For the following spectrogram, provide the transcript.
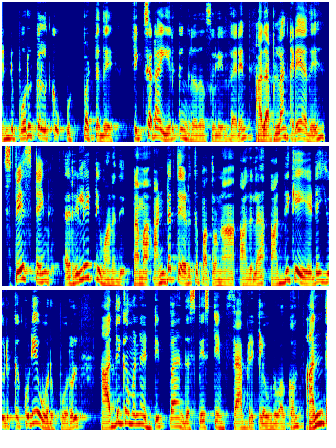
ரெண்டு பொருட்களுக்கு உட்பட்டது. ஃபிக்ஸடாக இருக்குங்கிறத சொல்லியிருந்தாரு அது அப்படிலாம் கிடையாது. ஸ்பேஸ் டைம் ரிலேட்டிவ் ஆனது. நம்ம அண்டத்தை எடுத்து பார்த்தோம்னா அதில் அதிக எடை இருக்கக்கூடிய ஒரு பொருள் அதிகமான டிப்பை இந்த ஸ்பேஸ் டைம் ஃபேப்ரிக்ல உருவாக்கும். அந்த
